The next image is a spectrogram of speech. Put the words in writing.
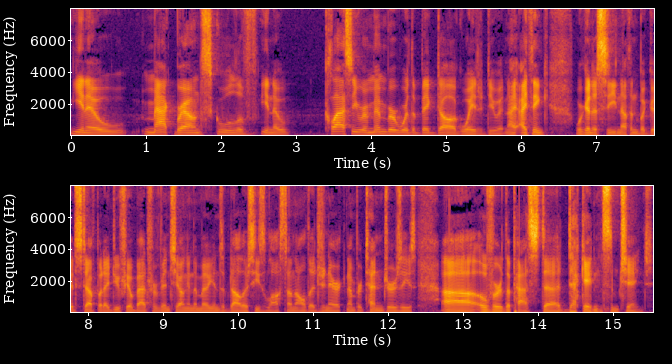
you know, Mack Brown school of you know classy, remember we're the big dog way to do it. And I, I think we're going to see nothing but good stuff, but I do feel bad for Vince Young and the millions of dollars he's lost on all the generic number 10 jerseys uh, over the past uh, decade and some change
